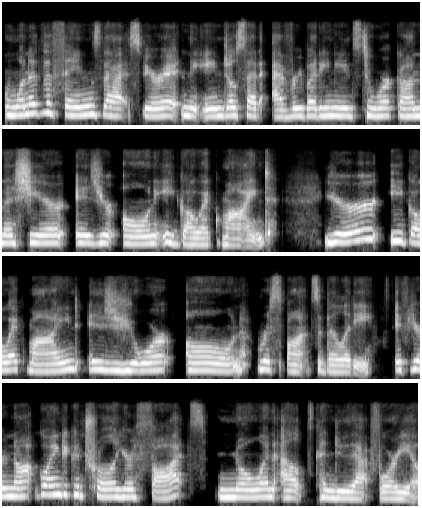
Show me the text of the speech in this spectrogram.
One of the things that Spirit and the angel said everybody needs to work on this year is your own egoic mind. Your egoic mind is your own responsibility. If you're not going to control your thoughts, no one else can do that for you.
